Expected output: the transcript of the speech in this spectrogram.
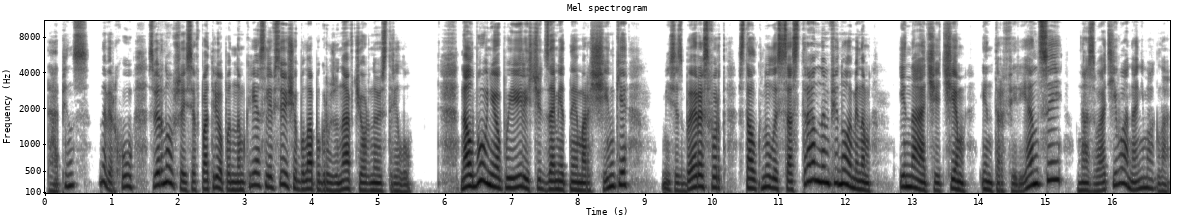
Таппинс, наверху, свернувшаяся в потрепанном кресле, все еще была погружена в черную стрелу. На лбу у нее появились чуть заметные морщинки. Миссис Берресфорд столкнулась со странным феноменом, иначе, чем интерференцией, назвать его она не могла.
